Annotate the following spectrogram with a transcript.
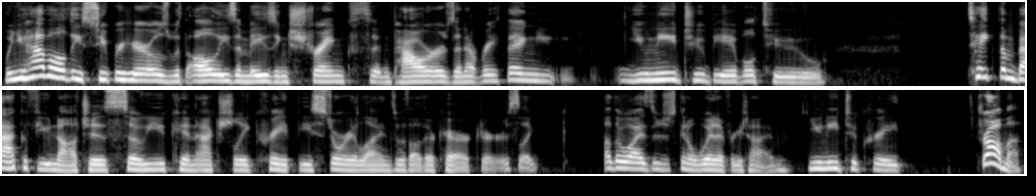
when you have all these superheroes with all these amazing strengths and powers and everything, you, you need to be able to take them back a few notches so you can actually create these storylines with other characters. Like, otherwise, they're just going to win every time. You need to create drama.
